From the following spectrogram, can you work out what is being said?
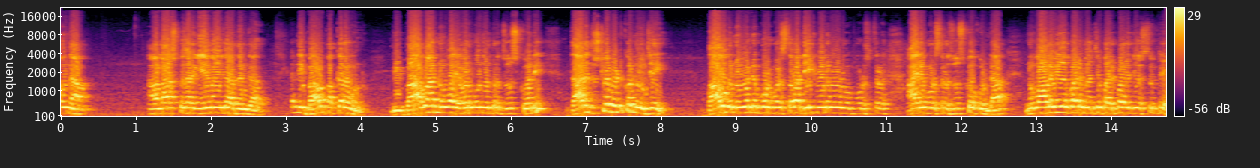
ఉందా ఆమె. లాస్ట్కి ఒకసారి ఏమైందో అర్థం కాదు. కానీ నీ బావ పక్కన ఉండు. మీ బావ నువ్వు ఎవరి ముందు ఉంటారో చూసుకొని దాన్ని దృష్టిలో పెట్టుకొని నువ్వు చేయి బావుకు నువ్వు పొడి నీకు నువ్వు పొడుస్తాడు ఆయన పొడుస్తాడు చూసుకోకుండా నువ్వు వాళ్ళ మీద పడి మంచి పరిపాలన చేస్తుంటే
